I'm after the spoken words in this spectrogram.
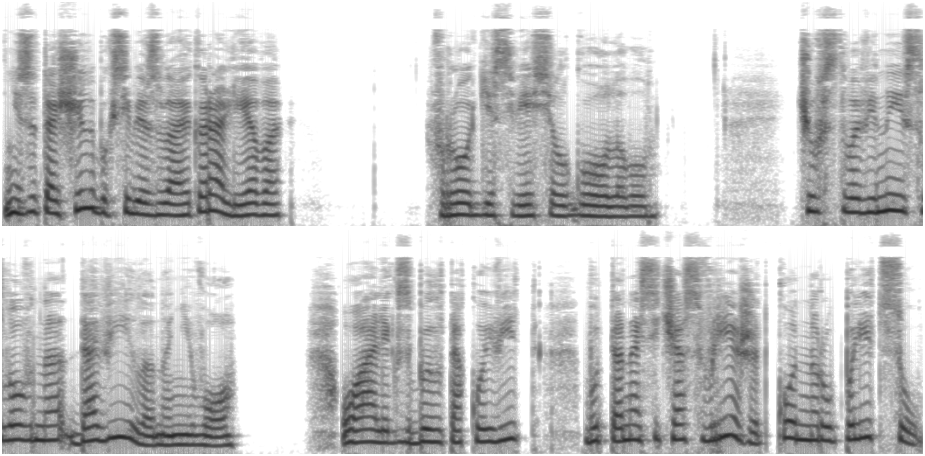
не затащила бы к себе злая королева». Фроги свесил голову. Чувство вины словно давило на него. У Алекс был такой вид, будто она сейчас врежет Коннору по лицу.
